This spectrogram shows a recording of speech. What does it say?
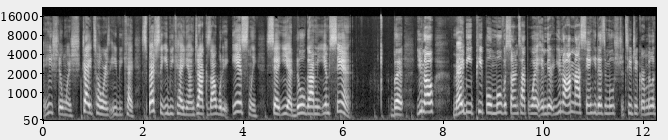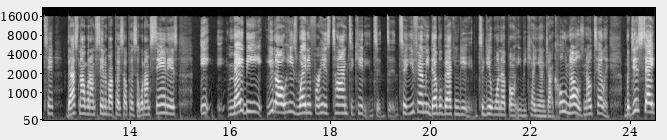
and he should have went straight towards EBK, especially EBK Young Joc, because I would have instantly said, yeah, dude got me. You know what I'm saying? But, you know, maybe people move a certain type of way and they're you know i'm not saying he doesn't move strategic or militant. That's not what i'm saying about peso peso. What i'm saying is it, maybe you know he's waiting for his time to get to, to, to, you feel me double back and get to get one up on EBK Young Joc. Who knows? No telling. But just say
